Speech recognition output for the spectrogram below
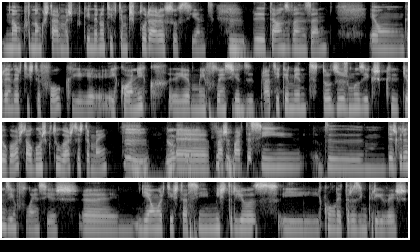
não por não gostar, mas porque ainda não tive tempo de explorar o suficiente, hum. de Towns Van Zandt. É um grande artista folk e é icónico, é uma influência de praticamente todos os músicos que, que eu gosto, alguns que tu gostas também. Hum. Okay. Uh, faz parte assim de, das grandes influências uh, e é um artista assim misterioso e com letras incríveis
